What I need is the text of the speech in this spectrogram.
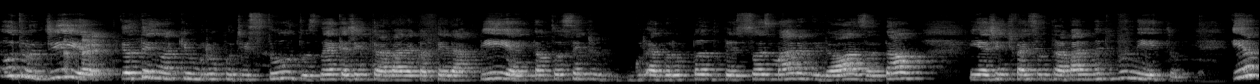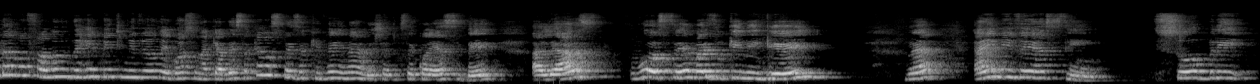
Outro dia, eu tenho aqui um grupo de estudos, né, que a gente trabalha com a terapia, então estou sempre agrupando pessoas maravilhosas e tal, e a gente faz um trabalho muito bonito. E eu estava falando, de repente me veio um negócio na cabeça, aquelas coisas que vem, né, Alexandre, que você conhece bem. Aliás, você mais do que ninguém, né? Aí me veio assim, sobre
